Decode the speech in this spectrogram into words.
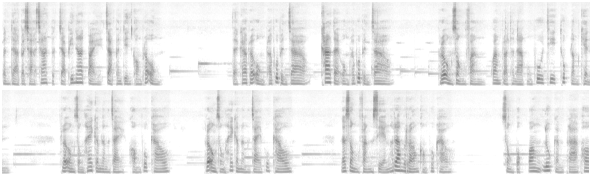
บรรดาประชาชาติจะพินาศไปจากแผ่นดินของพระองค์ แต่ข้าพระองค์พระผู้เป็นเจ้า ข้าแต่องค์พระผู้เป็นเจ้า พระองค์ทรงฟังความปรารถนาของผู้ที่ทุกข์ลำเค็ญ พระองค์ทรงให้กำลังใจของพวกเขา พระองค์ทรงให้กำลังใจพวกเขา และทรงฟังเสียงร่ำร้องของพวกเขา ทรงปกป้องลูกกำพร้าพ่อ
